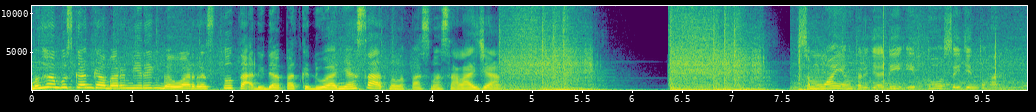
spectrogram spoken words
menghembuskan kabar miring bahwa restu tak didapat keduanya saat melepas masa lajang. Semua yang terjadi itu seizin Tuhan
